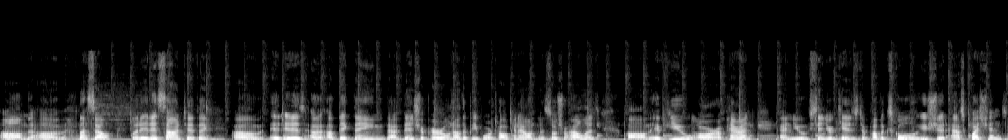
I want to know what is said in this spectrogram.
um, uh, myself, but it is scientific. Um, it, it is a, a, big thing that Ben Shapiro and other people are talking out in the social outlets. Um, if you are a parent and you send your kids to public school, you should ask questions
